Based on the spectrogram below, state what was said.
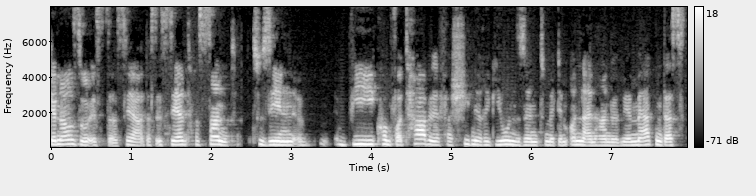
Genau so ist das, ja. Das ist sehr interessant zu sehen, wie komfortabel verschiedene Regionen sind mit dem Onlinehandel. Wir merken, dass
